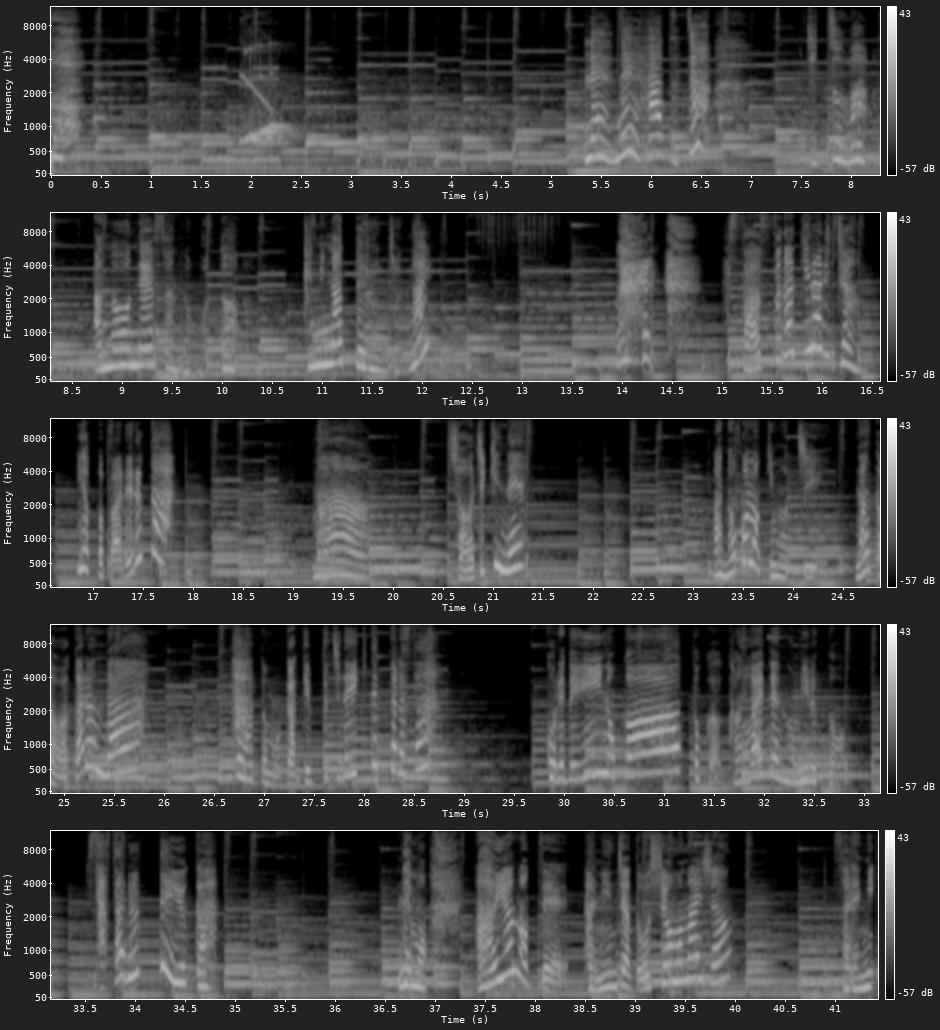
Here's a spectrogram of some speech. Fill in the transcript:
ねえねえハートちゃん。実はあのお姉さんのこと気になってるんじゃない？さすがキラリちゃん。やっぱバレるか。まあ正直ね。あの子の気持ちなんかわかるんだ。ハートも崖っぷちで生きてっからさ。これでいいのか？とか考えてんの見ると刺さるっていうか。でもああいうのって他人じゃどうしようもないじゃん。それに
